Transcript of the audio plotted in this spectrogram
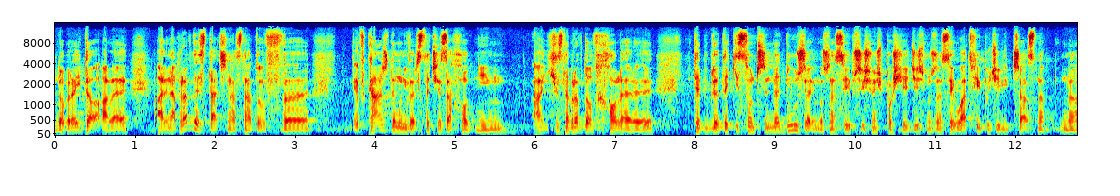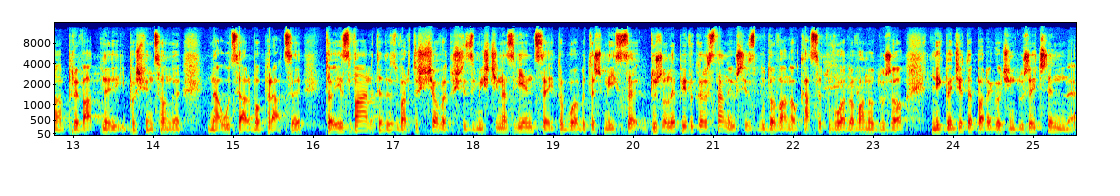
Dobre i to, ale, ale naprawdę stać nas na to. W, w każdym uniwersytecie zachodnim, a ich jest naprawdę od cholery, te biblioteki są czynne dłużej. Można sobie przysiąść, posiedzieć, można sobie łatwiej podzielić czas na, na prywatny i poświęcony nauce albo pracy. To jest warte, to jest wartościowe, tu się zmieści nas więcej. To byłoby też miejsce dużo lepiej wykorzystane. Już jest zbudowano kasę, tu władowano dużo. Niech będzie te parę godzin dłużej czynne.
